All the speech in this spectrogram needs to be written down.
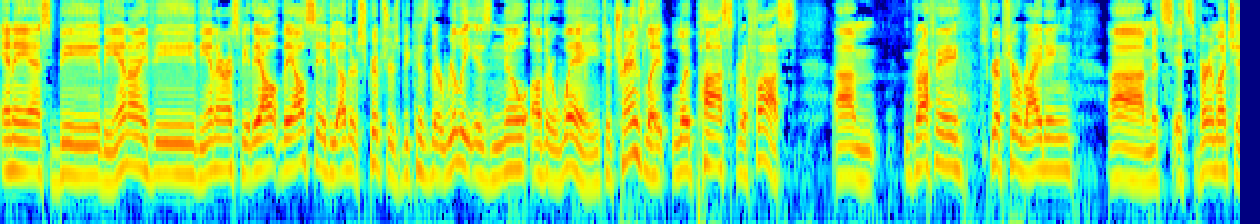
NASB, the NIV, the NRSV, they all, they all say the other scriptures because there really is no other way to translate loipas graphas. Um, graphe, scripture, writing, um, it's it's very much a,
